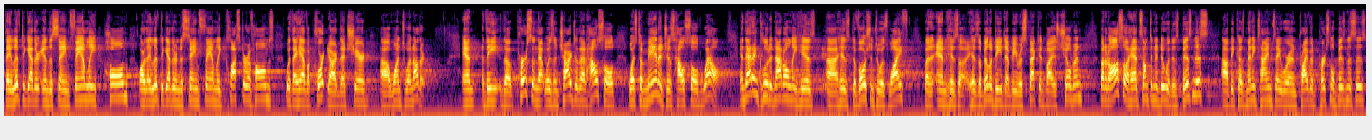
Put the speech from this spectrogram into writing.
They live together in the same family home, or they live together in the same family cluster of homes where they have a courtyard that's shared uh, one to another. And the, the person that was in charge of that household was to manage his household well. And that included not only his, uh, his devotion to his wife, but, and his, uh, his ability to be respected by his children, but it also had something to do with his business uh, because many times they were in private personal businesses.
